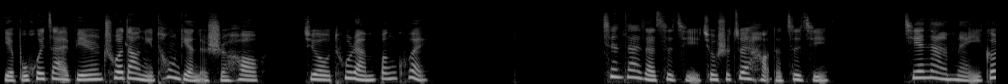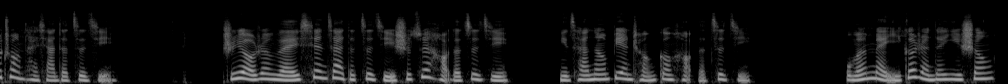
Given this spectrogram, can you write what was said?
也不会在别人戳到你痛点的时候就突然崩溃。现在的自己就是最好的自己，接纳每一个状态下的自己。只有认为现在的自己是最好的自己，你才能变成更好的自己。我们每一个人的一生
